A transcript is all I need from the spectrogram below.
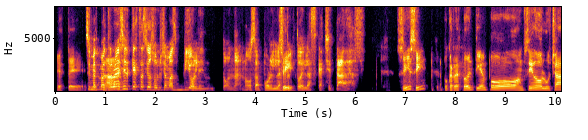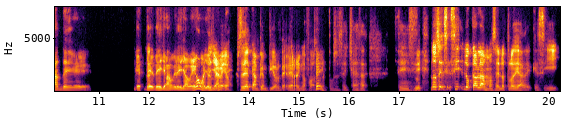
Este, Sí, me, me está- atrevería a decir que esta ha sido su lucha más violentona, ¿no? O sea, por el Sí. aspecto de las cachetadas. Sí, sí, porque el resto del tiempo han sido luchas de, este, de, llave, de llaveo mayormente. ya veo, pues es el campeón pure de, de Ring of Honor, Sí. entonces echa esa. Sí, sí, sí. No sé, sí, sí, lo que hablamos el otro día de que sí,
